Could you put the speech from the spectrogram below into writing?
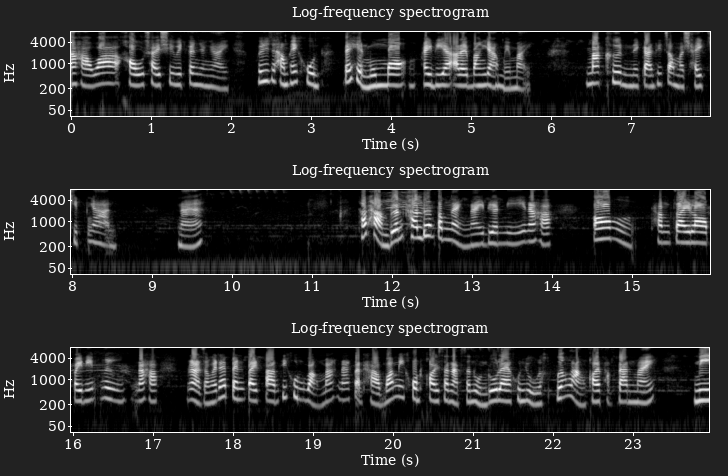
นะคะ ว่าเขาใช้ชีวิตกันยังไง เพื่อที่จะทำให้คุณได้เห็นมุมมองไอเดียอะไรบางอย่างใหม่ ๆ มากขึ้นในการที่จะมาใช้คิดงานนะ ถ้าถามเลื่อนขั้นเลื่อนตำแหน่งในเดือนนี้นะคะ ต้องทำใจรอไปนิดนึงนะคะมันอาจจะไม่ได้เป็นไปตามที่คุณหวังมากนะแต่ถามว่ามีคนคอยสนับสนุนดูแลคุณอยู่เบื้องหลังคอยผลักดันไหม มี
